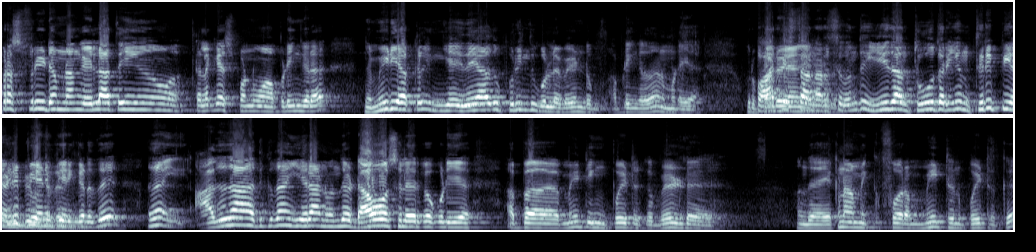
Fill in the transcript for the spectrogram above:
ப்ரெஸ் ஃப்ரீடம் நாங்கள் எல்லாத்தையும் டெலகாஸ்ட் பண்ணுவோம் அப்படிங்கிற இந்த மீடியாக்கள் இங்கே இதையாவது புரிந்து கொள்ள வேண்டும் அப்படிங்கிறது தான் நம்முடைய ஒரு பாகிஸ்தான் அரசு வந்து ஈரான் தூதரையும் திருப்பி திருப்பி அனுப்பி அனுப்பி இருக்கிறது அதான் அதுதான் அதுக்கு தான் ஈரான் வந்து டாவோஸில் இருக்கக்கூடிய அப்போ மீட்டிங் போயிட்டுருக்கு வேர்ல்டு அந்த எக்கனாமிக் ஃபோரம் மீட்டுன்னு போயிட்டுருக்கு.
